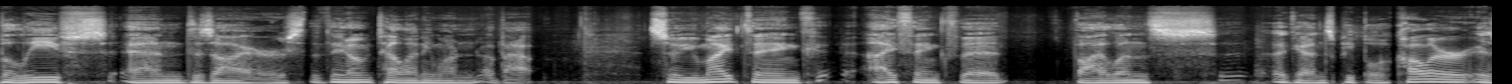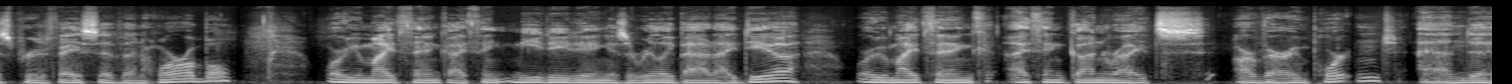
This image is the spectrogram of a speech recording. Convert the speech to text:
beliefs and desires that they don't tell anyone about. So you might think, I think that violence against people of color is pervasive and horrible. Or you might think, I think meat eating is a really bad idea. Or you might think, I think gun rights are very important, and uh,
